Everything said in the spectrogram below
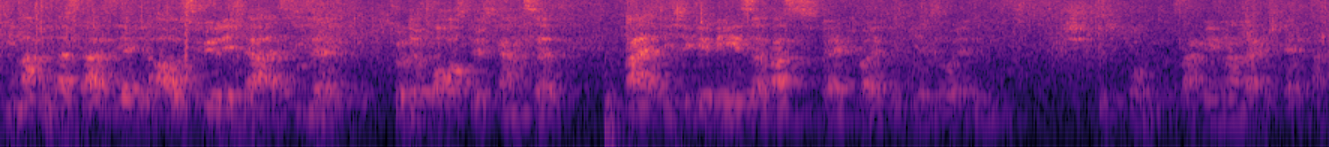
Die machen das da sehr viel ausführlicher als diese Tour de Force durchs ganze freiheitliche Gewese, was Berg heute hier so in Stichpunkten sozusagen nebeneinander gestellt hat.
